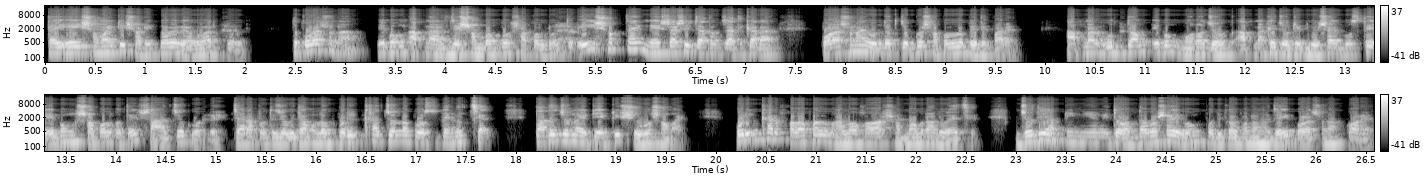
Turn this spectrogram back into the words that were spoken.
তাই এই সময়টি সঠিকভাবে ব্যবহার করুন। তো পড়াশোনা এবং আপনার যে সম্ভাব্য সাফল্য, তো এই সপ্তাহে মেষ রাশির জাতক জাতিকারা পড়াশোনায় উল্লেখযোগ্য সাফল্য পেতে পারেন। আপনার উদ্যম এবং মনোযোগ আপনাকে জটিল বিষয় বুঝতে এবং সফল হতে সাহায্য করবে। যারা প্রতিযোগিতামূলক পরীক্ষার জন্য প্রস্তুতি নিচ্ছেন, তাদের জন্য এটি একটি শুভ সময়। পরীক্ষার ফলাফল ভালো হওয়ার সম্ভাবনা রয়েছে। যদি আপনি নিয়মিত অধ্যাবসায় এবং পরিকল্পনা অনুযায়ী পড়াশোনা করেন,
